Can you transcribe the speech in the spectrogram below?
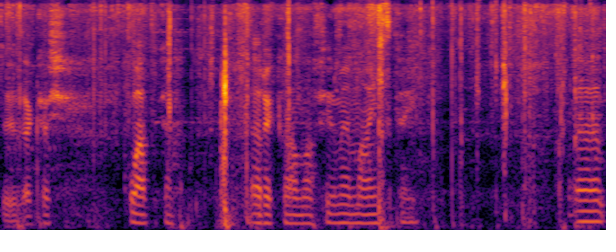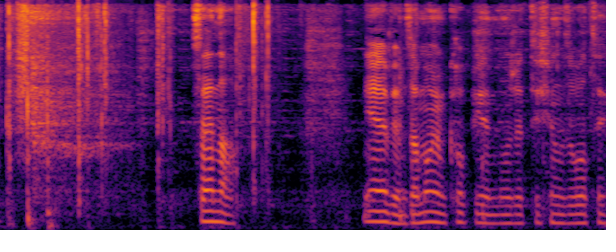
tu jest jakaś wkładka, reklama firmy Mindscape. E, cena nie wiem, za moją kopię może 1000 zł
